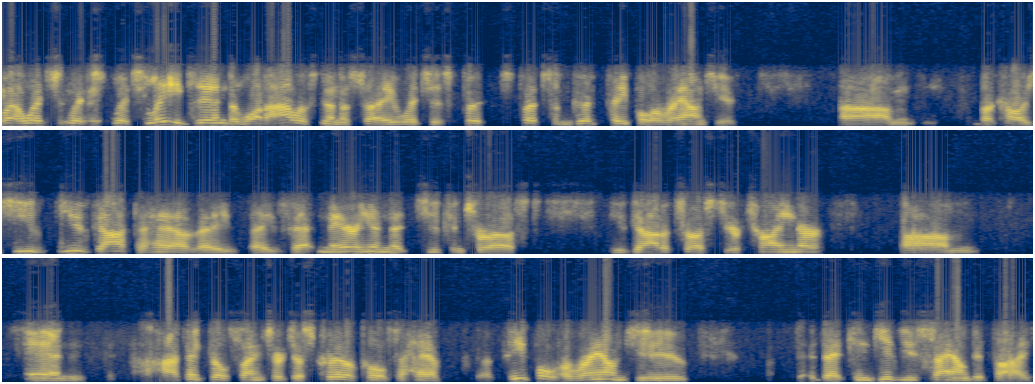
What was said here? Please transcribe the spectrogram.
Well, which which which leads into what I was going to say, which is put put some good people around you, um, because you you've got to have a a veterinarian that you can trust. You've got to trust your trainer, um, and I think those things are just critical to have people around you that can give you sound advice.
